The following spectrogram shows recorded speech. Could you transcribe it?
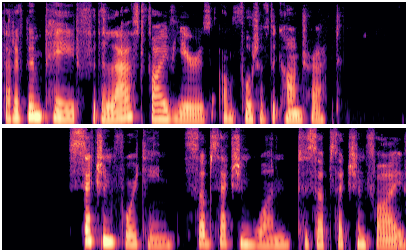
that have been paid for the last five years on foot of the contract. Section 14, subsection 1 to subsection 5,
